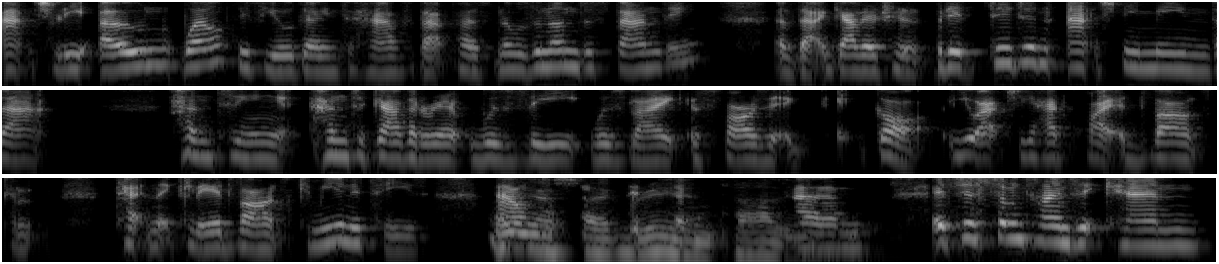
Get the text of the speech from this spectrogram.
actually own wealth if you were going to have that person. There was an understanding of that egalitarian but it didn't actually mean that hunting hunter gatherer was the was like as far as it, got. You actually had quite advanced technically advanced communities oh, yes i agree entirely. Um, it's just sometimes it can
